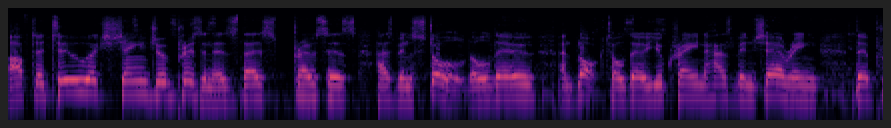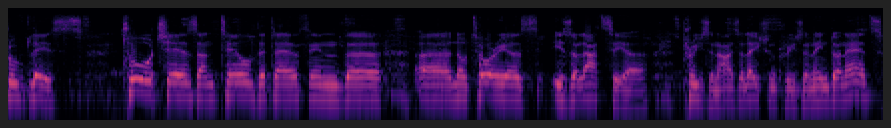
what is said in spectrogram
After two exchange of prisoners, this process has been stalled, although and blocked, although Ukraine has been sharing the approved lists tortures until the death in the uh, notorious Izolyatsia prison, isolation prison in Donetsk,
